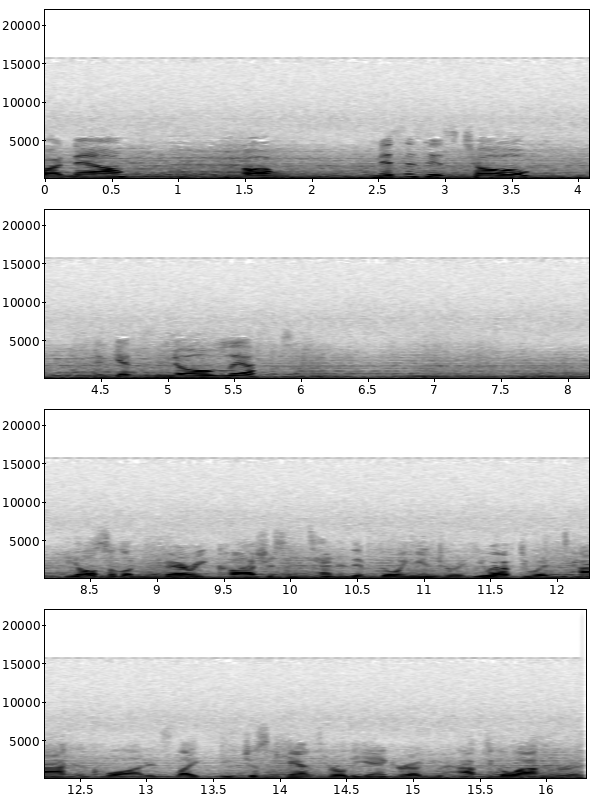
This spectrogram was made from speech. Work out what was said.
Quad now. Oh, misses his toe and gets no lift. He also looked very cautious and tentative going into it. You have to attack a quad. It's like you just can't throw the anchor out. You have to go after it.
